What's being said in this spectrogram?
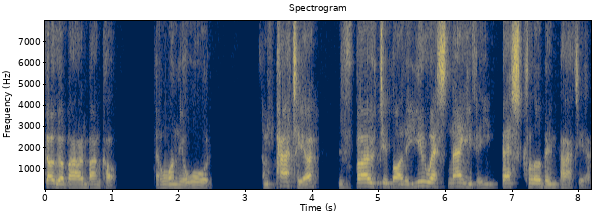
Go-Go Bar in Bangkok. They won the award. And is voted by the US Navy Best Club in Pattaya.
